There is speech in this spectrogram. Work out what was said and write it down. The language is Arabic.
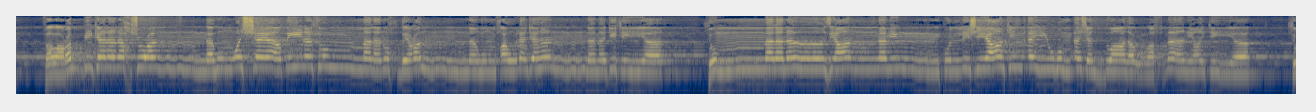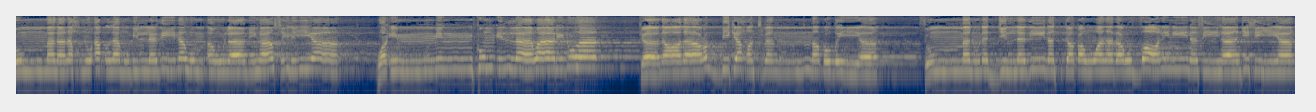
فوربك لنحشرنهم والشياطين ثم لنحضرنهم حول جهنم جثيا ثم لننزعن من كل شيعة أيهم أشد على الرحمن عتيا ثم لنحن أعلم بالذين هم أولى بها صليا وإن منكم إلا واردها كان على ربك حتما مقضيا ثم ننجي الذين اتقوا ونذر الظالمين فيها جثيا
